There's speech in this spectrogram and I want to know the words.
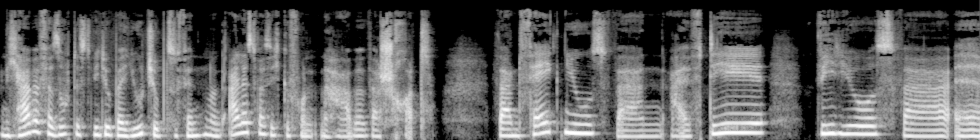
Und ich habe versucht, das Video bei YouTube zu finden und alles, was ich gefunden habe, war Schrott. Waren Fake News, waren AfD, Videos, war äh,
